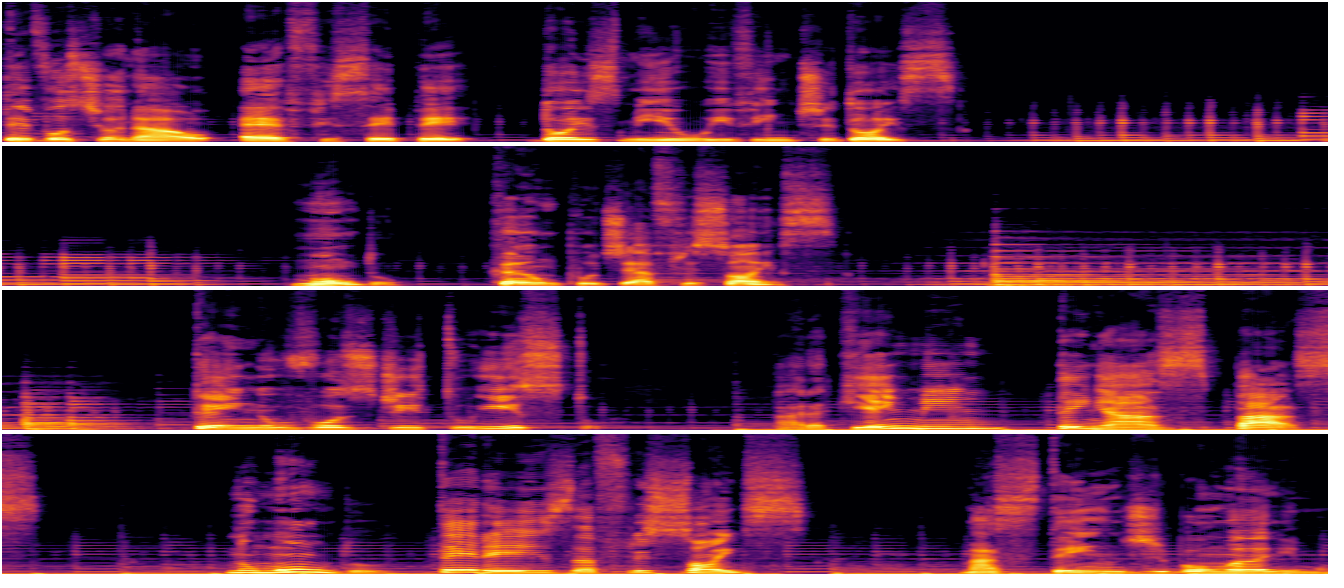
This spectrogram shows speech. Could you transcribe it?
Devocional FCP 2022 Mundo Campo de aflições. Tenho-vos dito isto, para que em mim tenhas paz. No mundo tereis aflições, mas tende bom ânimo.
